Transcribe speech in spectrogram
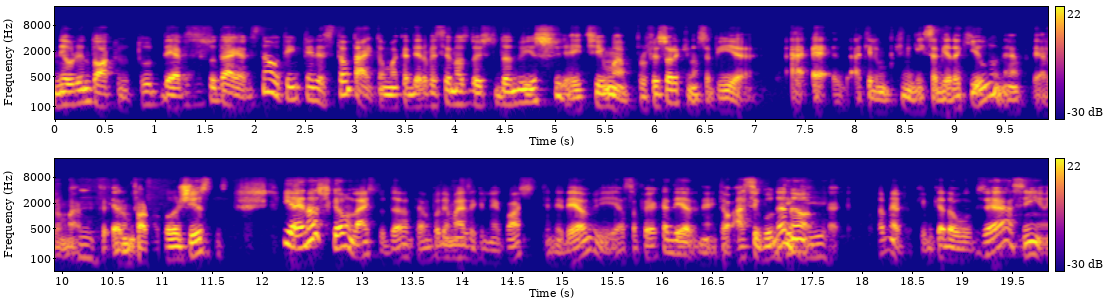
neuroendócrino, tu deves estudar, ela disse, não, eu tenho interesse, então tá, então uma cadeira vai ser nós dois estudando isso, e aí tinha uma professora que não sabia é, aquele que ninguém sabia daquilo, né? Era uma, uhum. eram farmacologistas. E aí nós ficamos lá estudando até não poder mais aquele negócio, entendendo? E essa foi a cadeira, né? Então, a segunda Entendi. não. A, a bioquímica da UFS é assim,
